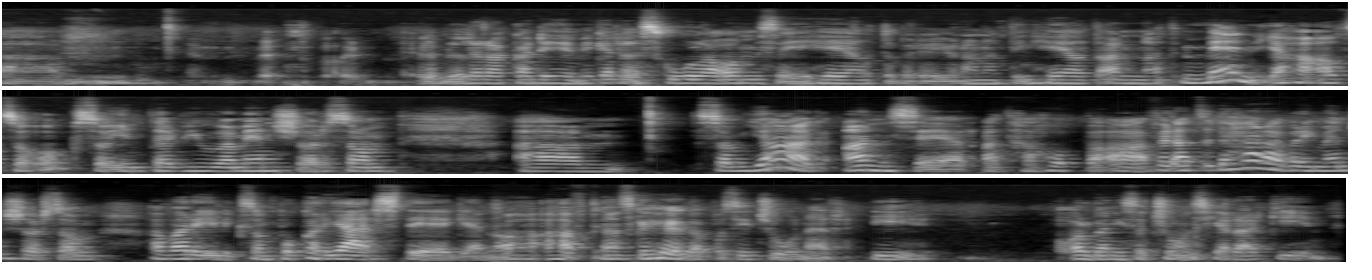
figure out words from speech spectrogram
um, eller akademiker eller skola om sig helt och börja göra någonting helt annat. Men jag har alltså också intervjuat människor som um, som jag anser att ha hoppat av. För att det här har varit människor som har varit liksom på karriärstegen och har haft ganska höga positioner i organisationshierarkin.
